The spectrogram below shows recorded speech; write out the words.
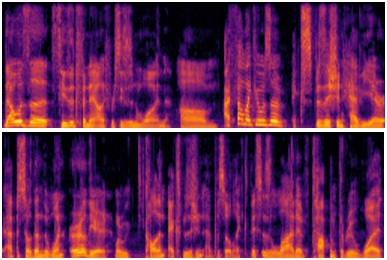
that was the season finale for season one. Um, I felt like it was a exposition heavier episode than the one earlier, where we called an exposition episode. Like this is a lot of talking through what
